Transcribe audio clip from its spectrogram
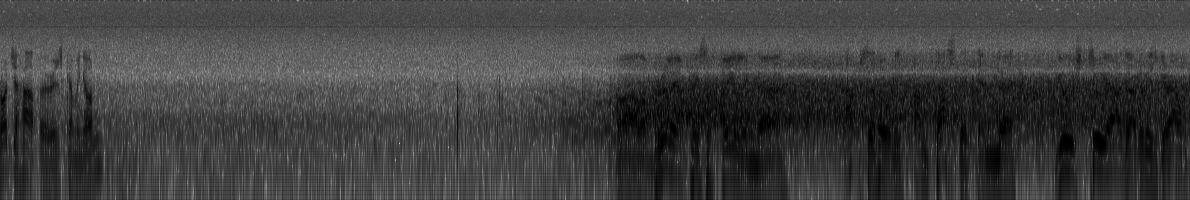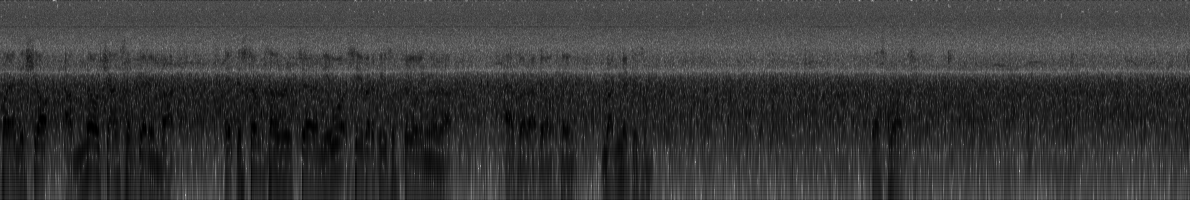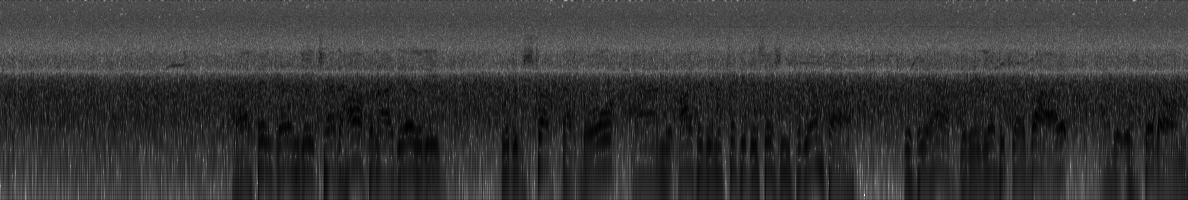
Roger Harper is coming on. Well, a brilliant piece of fielding there. Absolutely fantastic. And uh, Gooch, two yards out of his ground playing the shot, had no chance of getting back. Hit the stumps on the return. You won't see a better piece of fielding than that. Ever, I don't think. Magnificent. Just watch. And I think Graham Dukes had half an idea that he would have struck that ball, and it might have been a tricky decision for the umpire if he had, but he let it go by, and it was dead on.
